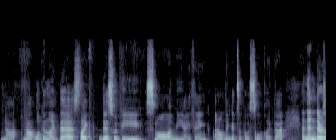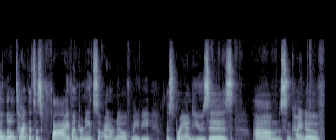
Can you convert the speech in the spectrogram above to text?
not not looking like this. Like this would be small on me i think. I don't think it's supposed to look like that. And then there's a little tag that says five underneath so i don't know if maybe this brand uses um, some kind of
